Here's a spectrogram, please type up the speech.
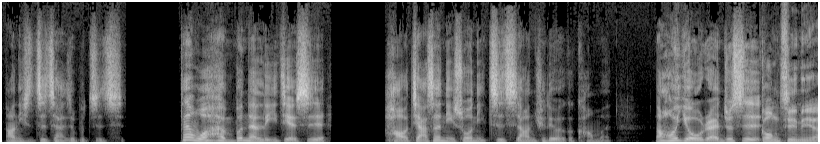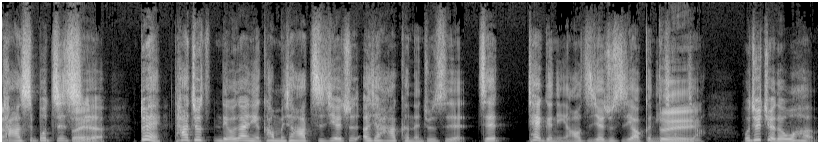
然后你是支持还是不支持？但我很不能理解是。好，假设你说你支持，然后你去留一个 comment，然后有人就是攻击你，他是不支持，对，他就留在你的 comment 下，他直接就是，而且他可能就是直接 tag 你，然后直接就是要跟你吵架，我就觉得我很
